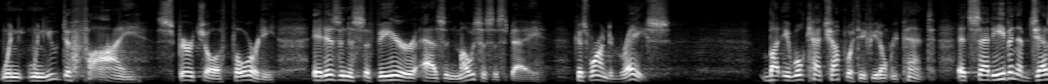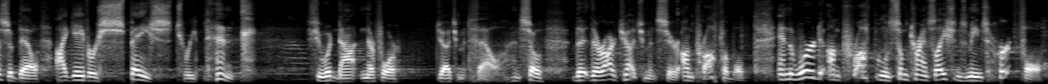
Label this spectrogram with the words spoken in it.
When, when you defy spiritual authority, it isn't as severe as in Moses' day, because we're under grace. But it will catch up with you if you don't repent. It said, even of Jezebel, I gave her space to repent. She would not, and therefore judgment fell. And so the, there are judgments here, unprofitable. And the word unprofitable in some translations means hurtful,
